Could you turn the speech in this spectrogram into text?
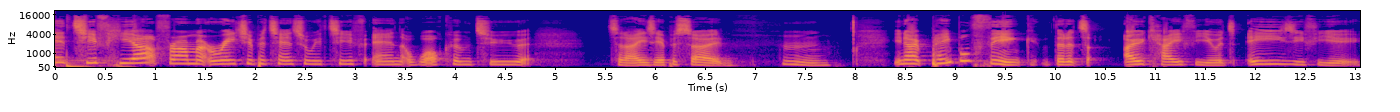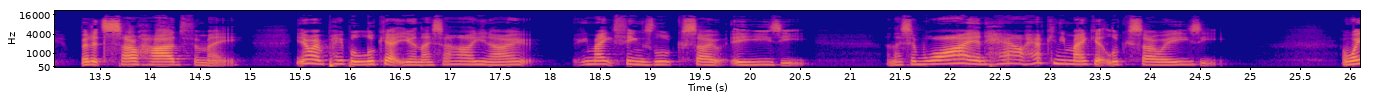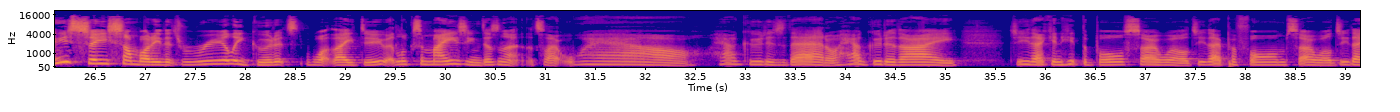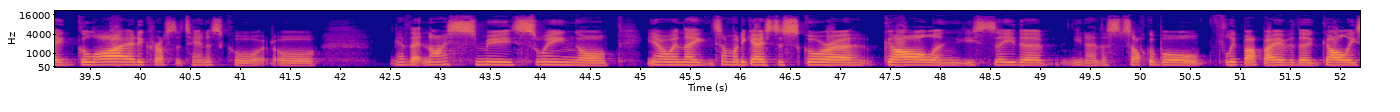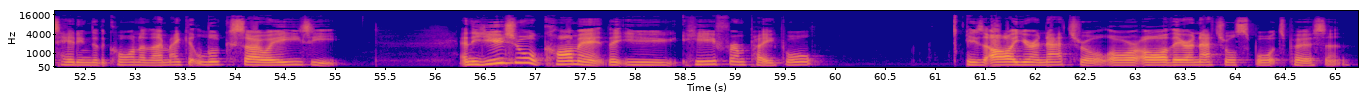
there, Tiff here from Reach Your Potential with Tiff, and welcome to today's episode. Hmm. You know, people think that it's okay for you, it's easy for you, but it's so hard for me. You know, when people look at you and they say, oh, you know, you make things look so easy. And they say, why and how? How can you make it look so easy? And when you see somebody that's really good at what they do, it looks amazing, doesn't it? It's like, wow, how good is that? Or how good are they? Gee, they can hit the ball so well. Do they perform so well. Do they glide across the tennis court or have that nice smooth swing or you know when they somebody goes to score a goal and you see the you know the soccer ball flip up over the goalie's head into the corner they make it look so easy and the usual comment that you hear from people is, oh, you're a natural, or oh, they're a natural sports person.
